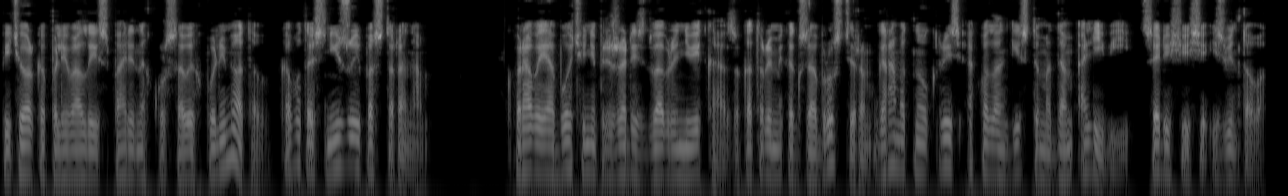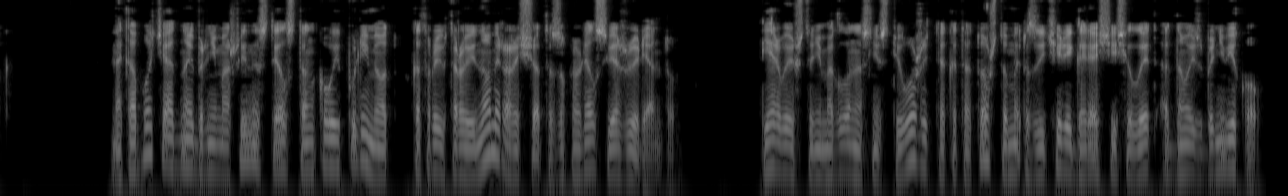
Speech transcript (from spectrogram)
Пятерка поливала испаренных курсовых пулеметов, кого-то снизу и по сторонам. К правой обочине прижались два броневика, за которыми, как за брустером, грамотно укрылись аквалангисты мадам Оливии, целящиеся из винтовок. На капоте одной бронемашины стоял станковый пулемет, в который второй номер расчета заправлял свежую ленту. Первое, что не могло нас не встревожить, так это то, что мы различили горящий силуэт одного из броневиков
